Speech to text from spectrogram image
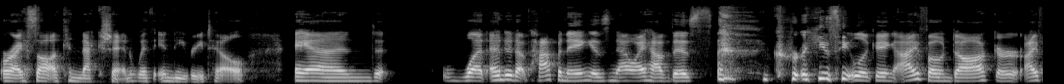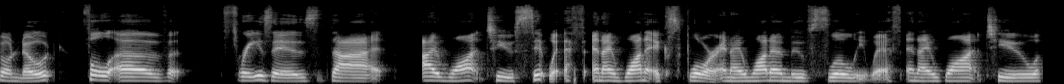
or I saw a connection with indie retail. And what ended up happening is now I have this crazy looking iPhone doc or iPhone note full of phrases that I want to sit with and I want to explore and I want to move slowly with and I want to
